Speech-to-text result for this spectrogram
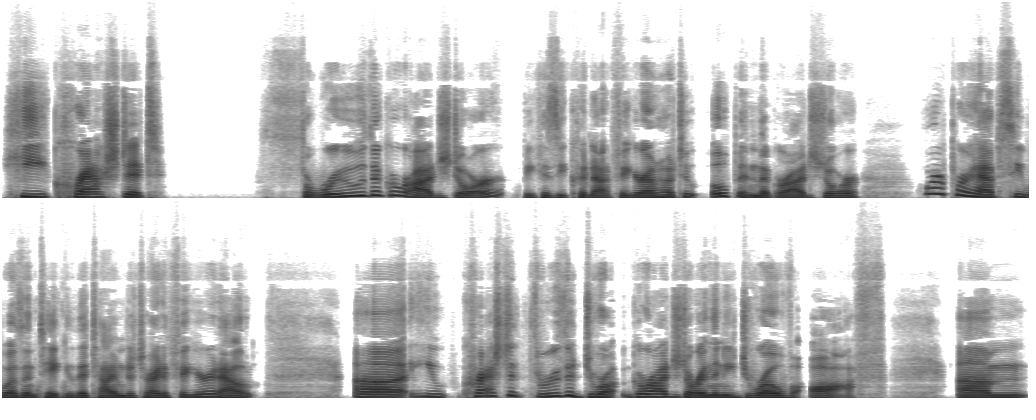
He crashed it through the garage door because he could not figure out how to open the garage door, or perhaps he wasn't taking the time to try to figure it out. Uh, he crashed it through the dro- garage door and then he drove off. Um,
